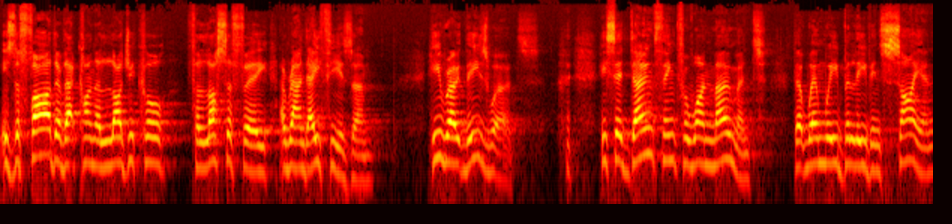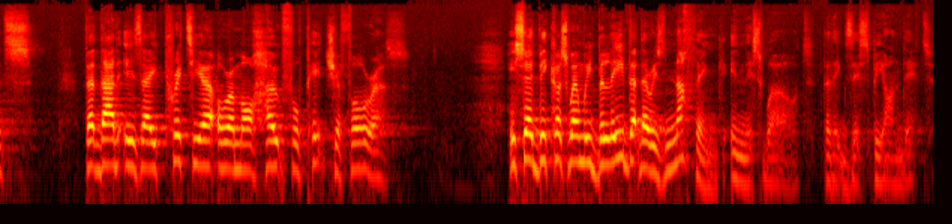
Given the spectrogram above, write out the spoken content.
is the father of that kind of logical philosophy around atheism. He wrote these words. He said don't think for one moment that when we believe in science that that is a prettier or a more hopeful picture for us. He said because when we believe that there is nothing in this world that exists beyond it,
